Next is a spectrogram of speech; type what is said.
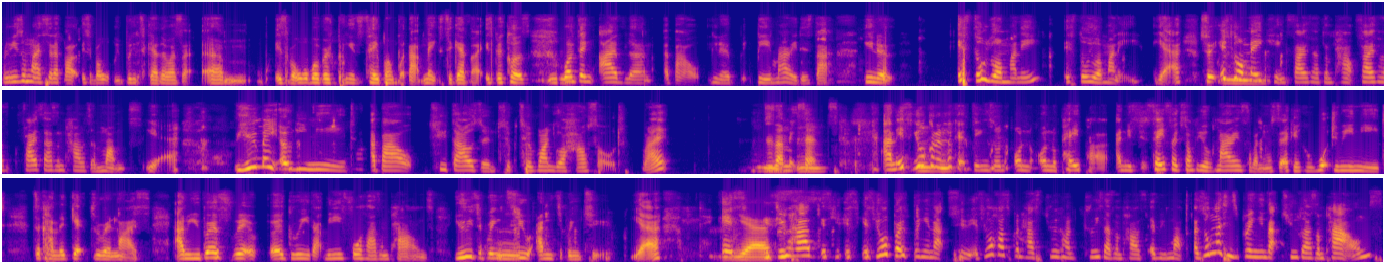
the reason why I said about is about what we bring together as a um is about what we're both bringing to the table and what that makes together is because Mm. one thing I've learned about you know being married is that you know it's still your money. It's still your money. Yeah. So if you're Mm. making five thousand pounds, five five thousand pounds a month, yeah, you may only need about two thousand to to run your household, right? Does that make Mm, sense? And if you're going Mhm. to look at things on, on on a paper, and if say for example you're marrying someone, you'll say, okay, what do we need to kind of get through in life? And you both re- agree that we need four thousand pounds. You need to bring Mm. two. I need to bring two. Yeah. If, Yes. if you have if if, if you're both bringing that two, if your husband has 300 3000 pounds every month, as long as he's bringing that two thousand pounds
